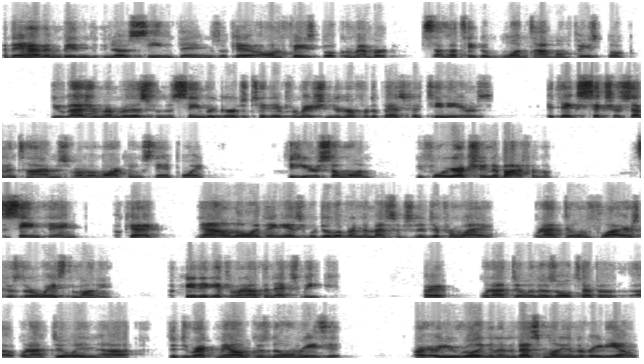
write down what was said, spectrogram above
and they haven't been, you know, seen things, okay, on Facebook, remember, it's not gonna take them one time on Facebook. You guys remember this from the same regurgitated information you heard for the past 15 years. It takes six or seven times from a marketing standpoint to hear someone before you're actually going to buy from them. It's the same thing, okay? Now the only thing is we're delivering the message in a different way. We're not doing flyers because they're a waste of money. Okay, they get thrown out the next week. Right? We're not doing those old type of. Uh, we're not doing uh, the direct mail because no one reads it. Right? Are you really going to invest money on the radio?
